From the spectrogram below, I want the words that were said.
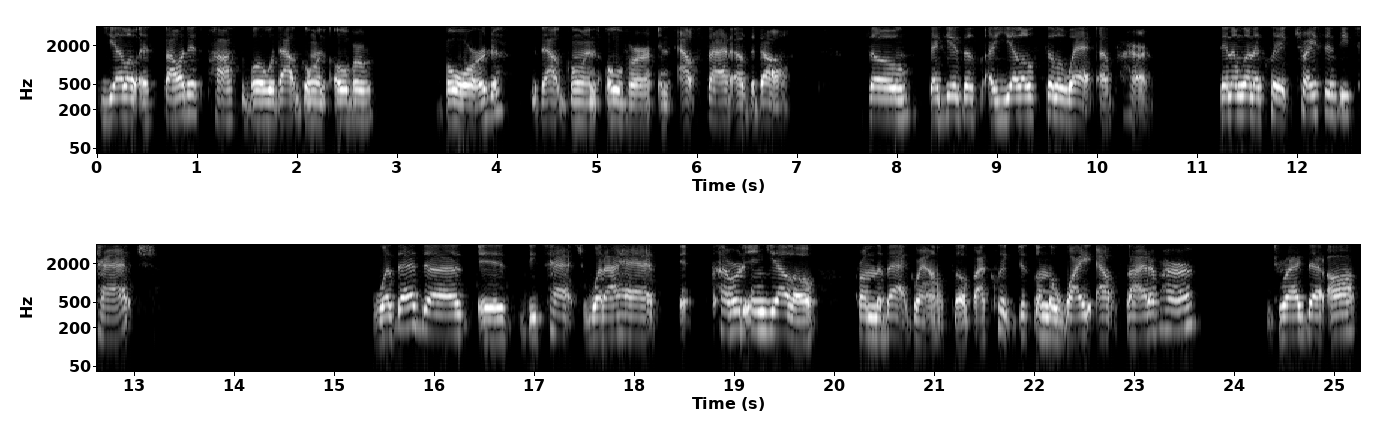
yellow as solid as possible without going overboard, without going over and outside of the doll. So that gives us a yellow silhouette of her. Then I'm going to click trace and detach. What that does is detach what I had covered in yellow from the background. So if I click just on the white outside of her, drag that off,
